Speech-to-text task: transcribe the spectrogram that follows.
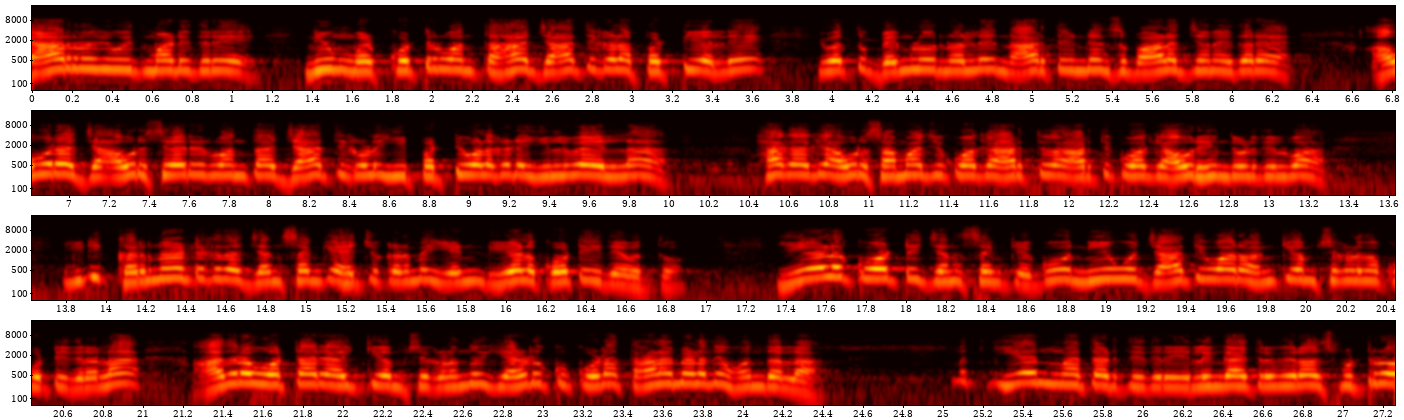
ಯಾರನ್ನು ನೀವು ಇದು ಮಾಡಿದಿರಿ ನೀವು ಕೊಟ್ಟಿರುವಂತಹ ಜಾತಿಗಳ ಪಟ್ಟಿಯಲ್ಲಿ ಇವತ್ತು ಬೆಂಗಳೂರಿನಲ್ಲಿ ನಾರ್ತ್ ಇಂಡಿಯನ್ಸ್ ಭಾಳ ಜನ ಇದ್ದಾರೆ. ಅವರ ಜಾ ಅವರು ಸೇರಿರುವಂಥ ಜಾತಿಗಳು ಈ ಪಟ್ಟಿ ಒಳಗಡೆ ಇಲ್ಲವೇ ಇಲ್ಲ. ಹಾಗಾಗಿ ಅವರು ಸಾಮಾಜಿಕವಾಗಿ ಆರ್ಥಿಕ ಆರ್ಥಿಕವಾಗಿ ಅವ್ರು ಹಿಂದುಳಿದಿಲ್ವಾ? ಇಡೀ ಕರ್ನಾಟಕದ ಜನಸಂಖ್ಯೆ ಹೆಚ್ಚು ಕಡಿಮೆ ಎಂಟು, ಏಳು ಕೋಟಿ ಇದೆ ಇವತ್ತು. ಏಳು ಕೋಟಿ ಜನಸಂಖ್ಯೆಗೂ ನೀವು ಜಾತಿವಾರು ಅಂಕಿಅಂಶಗಳನ್ನು ಕೊಟ್ಟಿದ್ದೀರಲ್ಲ, ಅದರ ಒಟ್ಟಾರೆ ಅಂಕಿಅಂಶಗಳನ್ನು ಎರಡಕ್ಕೂ ಕೂಡ ತಾಳಮೇಳನೇ ಹೊಂದಲ್ಲ. ಮತ್ತು ಏನು ಮಾತಾಡ್ತಿದ್ರಿ? ಲಿಂಗಾಯತರು ವಿರೋಧಿಸ್ಬಿಟ್ರು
